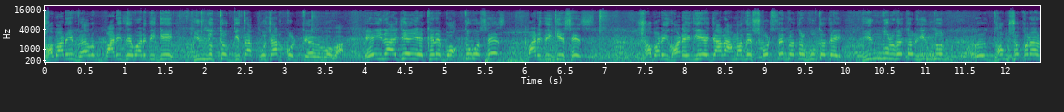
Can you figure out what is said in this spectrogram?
সবারই বাড়িতে বাড়িতে গিয়ে হিন্দুত্ব গীতা প্রচার করতে হবে বাবা। এই নয় যে এখানে বক্তব্য শেষ, বাড়িতে গিয়ে শেষ। সবারই ঘরে গিয়ে যারা আমাদের সোর্সের ভেতর বুঝতে দেয়, হিন্দুর ভেতর হিন্দুর ধ্বংস করার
